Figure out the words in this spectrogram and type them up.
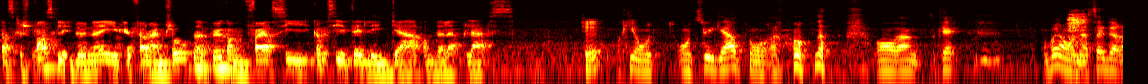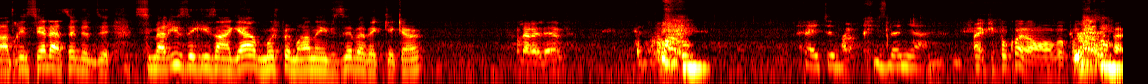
Parce que je pense que les deux nains, ils faire la même chose, un peu comme faire si, comme s'ils étaient les gardes de la place. Ok? Ok, on, on tue les gardes puis on rentre. on rentre, ok? Ouais, on essaie de rentrer. Si elle essaie de dire. Si Marie se déguise en garde, moi je peux me rendre invisible avec quelqu'un. Pour la relève. Fait être Alors. prisonnière. Ouais, et puis pourquoi là, on va pas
